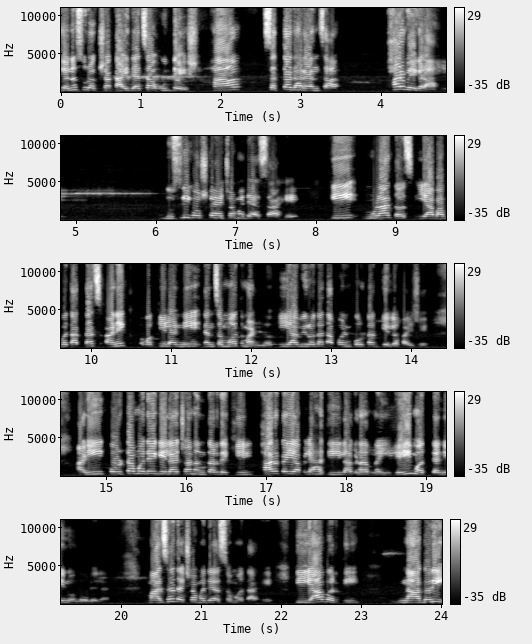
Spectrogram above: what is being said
जनसुरक्षा कायद्याचा उद्देश हा सत्ताधाऱ्यांचा फार वेगळा आहे. दुसरी गोष्ट ह्याच्यामध्ये असं आहे की मुळातच याबाबत आताच अनेक वकिलांनी त्यांचं मत मांडलं की या विरोधात आपण कोर्टात गेलं पाहिजे. आणि कोर्टामध्ये गेल्याच्यानंतर देखील फार काही आपल्या हाती लागणार नाही हेही मत त्यांनी नोंदवलेलं आहे. माझं त्याच्यामध्ये असं मत आहे की यावरती नागरी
